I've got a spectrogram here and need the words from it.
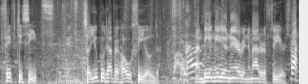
50 seeds. So you could have a whole field and be a millionaire in a matter of two years. Not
